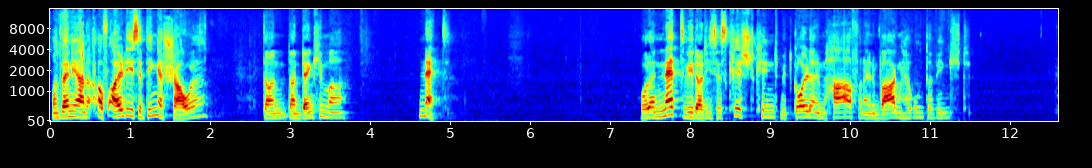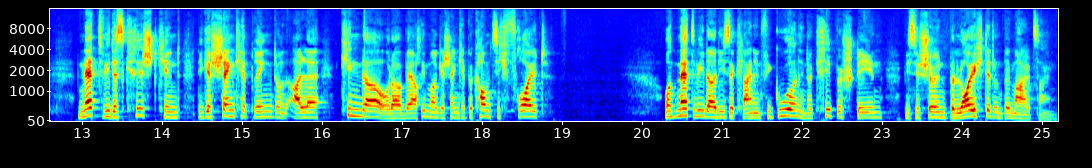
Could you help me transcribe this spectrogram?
Und wenn ich auf all diese Dinge schaue, dann, dann denke ich mir, nett. Oder nett wieder dieses Christkind mit goldenem Haar von einem Wagen herunterwinkt. Nett wie das Christkind die Geschenke bringt und alle Kinder oder wer auch immer Geschenke bekommt, sich freut. Und nett wie da diese kleinen Figuren in der Krippe stehen, wie sie schön beleuchtet und bemalt sein.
